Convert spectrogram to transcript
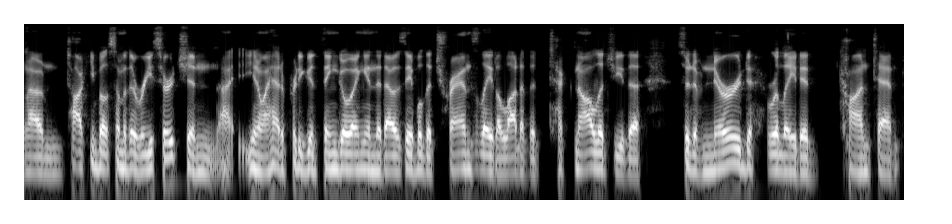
um, talking about some of the research, and I, you know, I had a pretty good thing going in that I was able to translate a lot of the technology, the sort of nerd related content,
